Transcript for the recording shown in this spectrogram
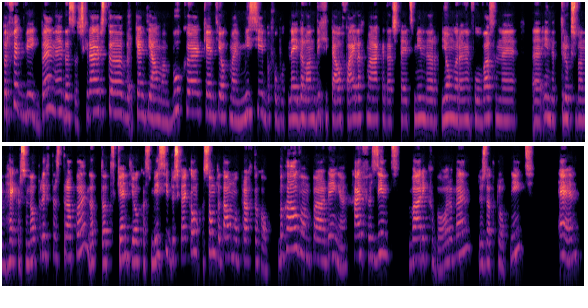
perfect wie ik ben. Hè? Dat is een schrijfster. Kent hij al mijn boeken? Kent hij ook mijn missie? Bijvoorbeeld Nederland digitaal veilig maken. Dat steeds minder jongeren en volwassenen uh, in de trucs van hackers en oplichters trappen. Dat, dat kent hij ook als missie. Dus kijk, somt het allemaal prachtig op. Behalve een paar dingen. Hij verzint waar ik geboren ben, dus dat klopt niet. En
